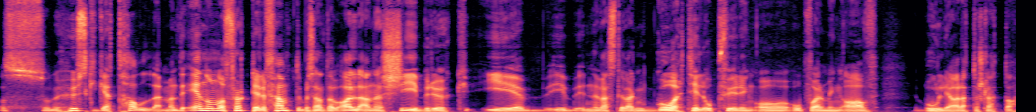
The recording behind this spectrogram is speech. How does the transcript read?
altså, Jeg husker ikke tallet, men det er noen og 40 eller 50% av all energibruk i, i, i, den vestlige verden går til oppfyring og oppvarming av boliger, rett og slett. da.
